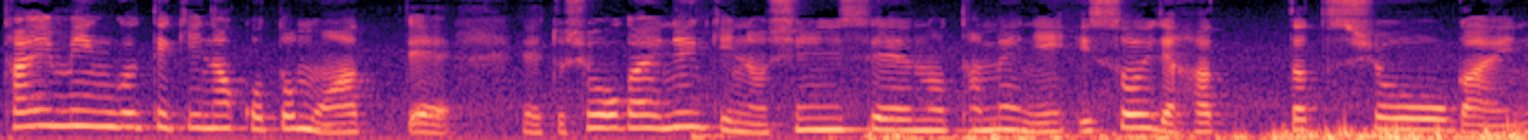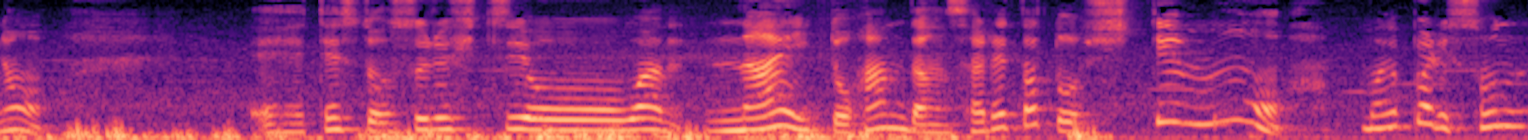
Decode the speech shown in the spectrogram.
タイミング的なこともあって、えーと、障害年金の申請のために急いで発達障害の、えー、テストをする必要はないと判断されたとしても、まあ、やっぱりそん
